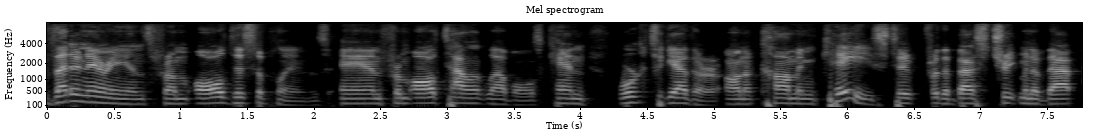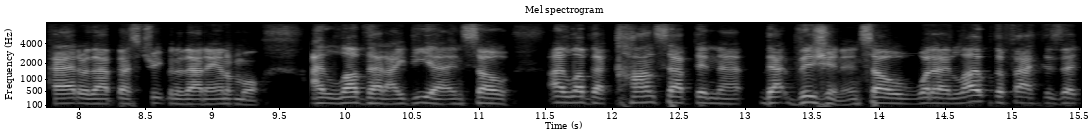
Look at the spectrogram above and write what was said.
veterinarians from all disciplines and from all talent levels can work together on a common case to, for the best treatment of that pet or that best treatment of that animal, I love that idea. And so I love that concept and that that vision. And so what I love the fact is that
